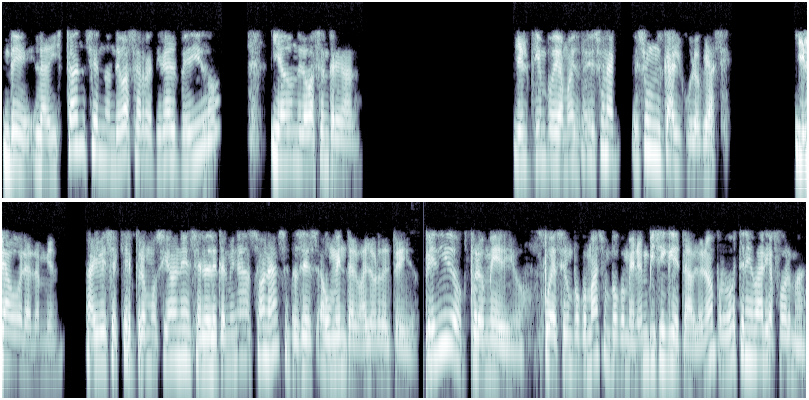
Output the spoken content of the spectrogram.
de la distancia en donde vas a retirar el pedido y a dónde lo vas a entregar. Y el tiempo, digamos, es, una, es un cálculo que hace. Y la hora también. Hay veces que hay promociones en determinadas zonas, entonces aumenta el valor del pedido. Pedido promedio. Puede ser un poco más, un poco menos. En bicicleta hablo, ¿no? Porque vos tenés varias formas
